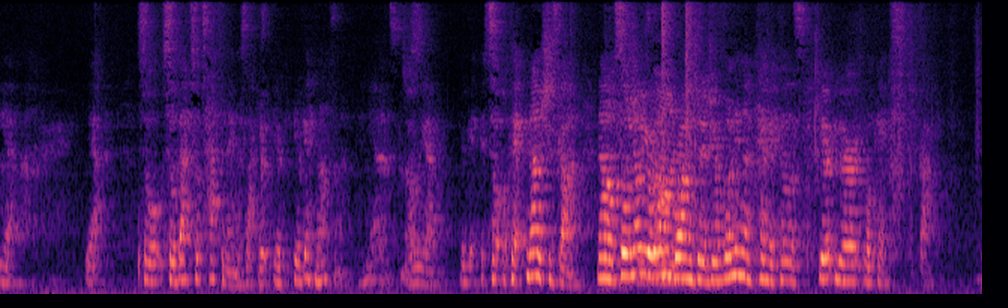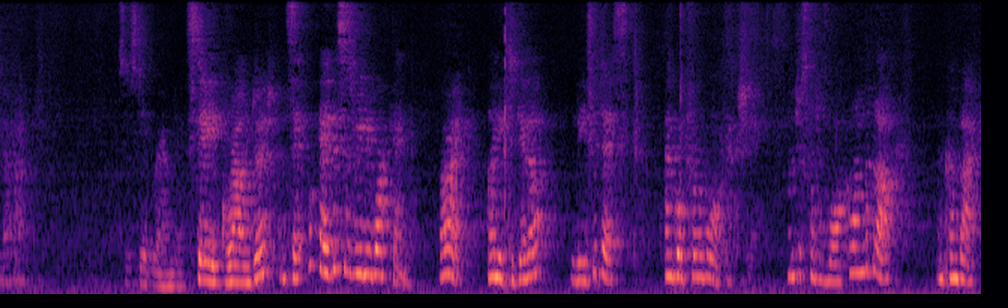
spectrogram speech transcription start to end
yeah, ah, yeah. So, so that's what's happening. It's like you're, you're, you're getting off on it. Yes. Oh, yeah. You're get, so okay, now she's gone. Now, so now you're gone. ungrounded. You're running on chemicals. You're, you're okay. Gone. So stay grounded. stay grounded and say, okay, this is really working. All right, I need to get up, leave the desk, and go for a walk actually. I'm just going to walk around the block and come back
